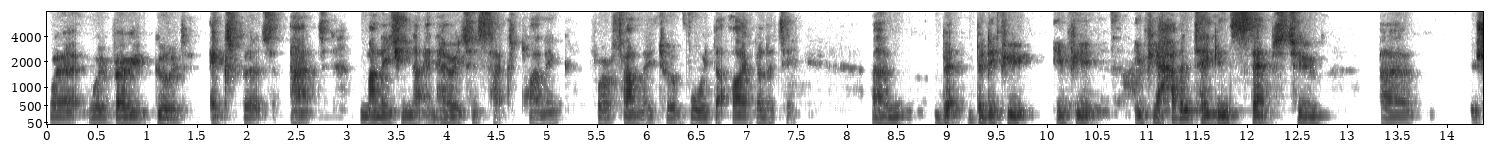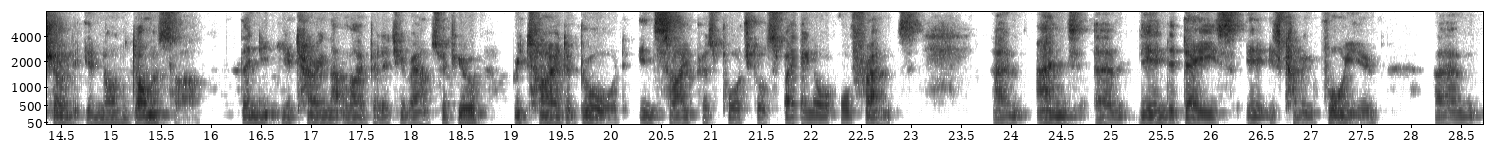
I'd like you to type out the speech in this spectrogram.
where we're very good experts at managing that inheritance tax planning for a family to avoid that liability. Um, but but if you if you if you haven't taken steps to uh, show that you're non-domicile, then you, are carrying that liability around. So if you're retired abroad in Cyprus, Portugal, Spain, or, or France, um, and um, the end of days is coming for you, um,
